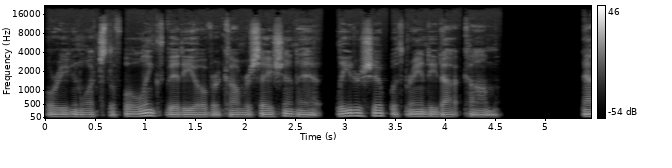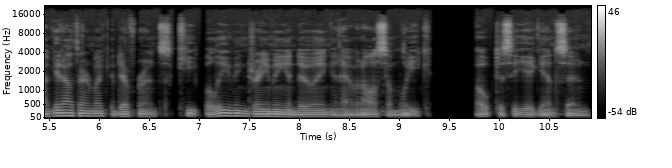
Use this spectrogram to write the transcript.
or you can watch the full length video of our conversation at leadershipwithrandy.com. Now get out there and make a difference. Keep believing, dreaming, and doing, and have an awesome week. Hope to see you again soon.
